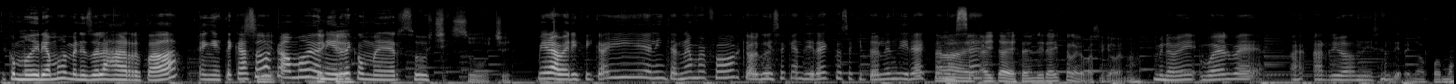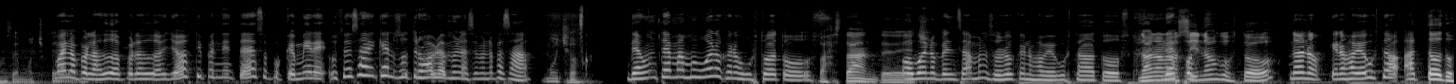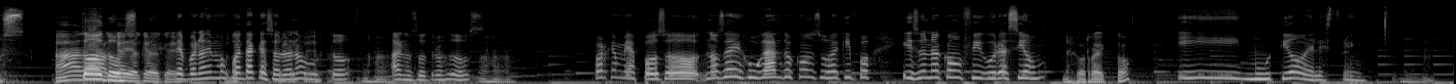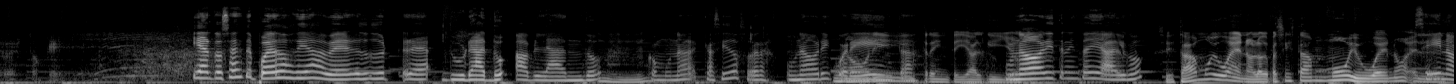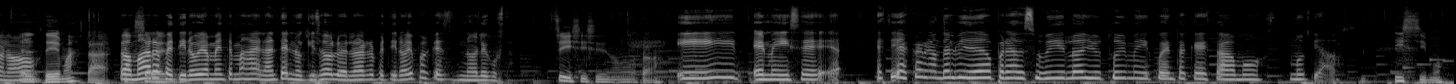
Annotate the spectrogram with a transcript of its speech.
como diríamos en Venezuela, jartada. En este caso Sí, acabamos de ¿de venir qué? de comer sushi. Sushi. Mira, verifica ahí el internet, por favor, que algo dice que en directo, se quitó el en directo, no Ah, sé. Ahí está, está en directo, lo que pasa es que bueno, Mira, ve, vuelve a- arriba donde dice en directo. no podemos hacer mucho. pero Bueno, por las dudas, por las dudas. Yo estoy pendiente de eso porque, miren, ustedes saben que nosotros hablamos la semana pasada Mucho. de un tema muy bueno que nos gustó a todos. Bastante, de O hecho. bueno, pensamos nosotros que nos había gustado a todos. No, no, no, sí nos gustó. No, no, que nos había gustado a todos. Ah, no, Todos. ok, ok, ok. Después nos dimos cuenta que solo nos gustó a nosotros dos. Ajá. Porque mi esposo, no sé, jugando con sus equipos, hizo una configuración Es correcto. y muteó el stream. Y entonces después de dos días haber dura- durado hablando, como una, casi dos horas, una hora y Una hora y cuarenta. treinta y alguillo. Una hora y treinta y algo. Sí, estaba muy bueno. Lo que pasa es que estaba muy bueno. El, Sí, no, no. El tema está. Lo vamos a repetir obviamente más adelante. No quiso volverlo a repetir hoy porque no le gusta. Sí, sí, sí, no me gustaba. Y él me dice, estoy descargando el video para subirlo a YouTube y me di cuenta que estábamos muteados. Ísimo.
